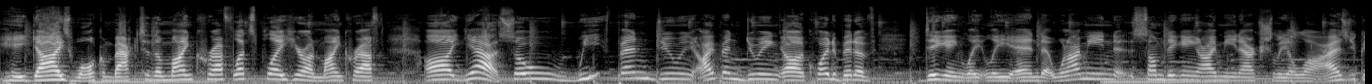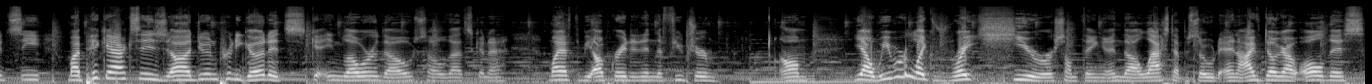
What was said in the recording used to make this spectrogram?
Hey guys, welcome back to the Minecraft Let's Play here on Minecraft. Uh, yeah, so we've been doing, I've been doing, uh, quite a bit of digging lately, and when I mean some digging, I mean actually a lot. As you can see, my pickaxe is, uh, doing pretty good. It's getting lower, though, so that's gonna, might have to be upgraded in the future. Um, yeah, we were, like, right here or something in the last episode, and I've dug out all this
